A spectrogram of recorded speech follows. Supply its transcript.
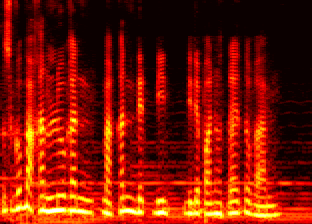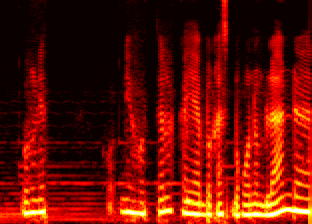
terus gue makan dulu kan makan di, di, di depan hotel itu kan gue ngeliat kok ini hotel kayak bekas bangunan Belanda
